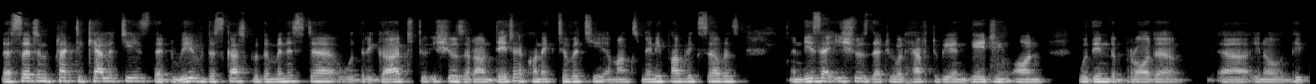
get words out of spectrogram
there are certain practicalities that we've discussed with the minister with regard to issues around data connectivity amongst many public servants. And these are issues that we will have to be engaging on within the broader uh, you know the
